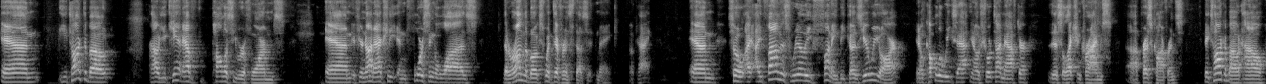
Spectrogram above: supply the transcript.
And he talked about how you can't have policy reforms and if you're not actually enforcing the laws that are on the books, what difference does it make? Okay. And so I, I found this really funny because here we are, you know, a couple of weeks at, you know, a short time after this election crimes uh, press conference, they talk about how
